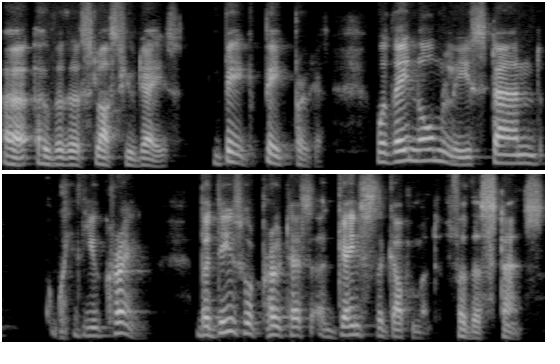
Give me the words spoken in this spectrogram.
uh, over this last few days. Big, big protests. Well, they normally stand with Ukraine, but these were protests against the government for this stance.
